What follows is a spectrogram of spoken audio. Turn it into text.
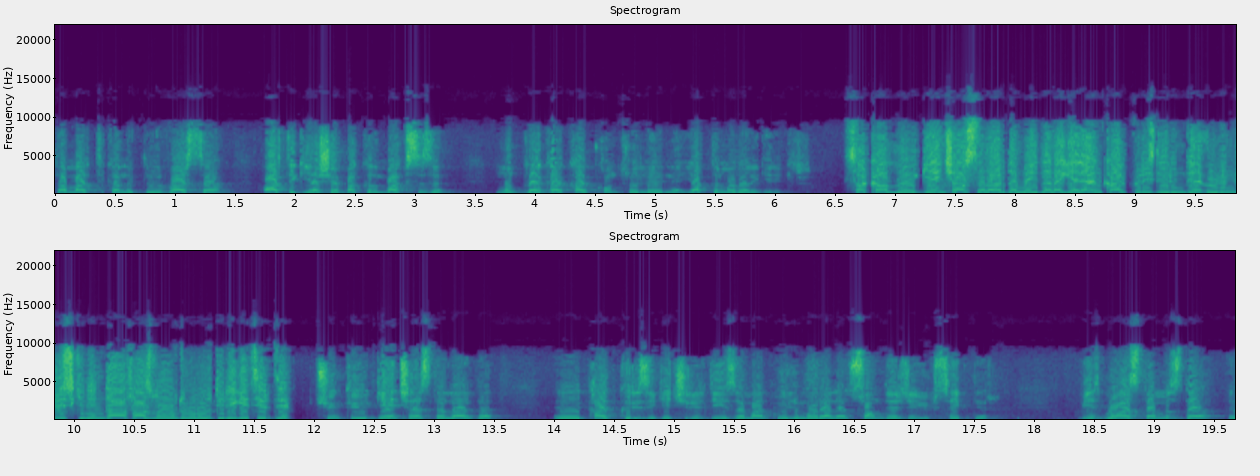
damar tıkanıklığı varsa artık yaşa bakılmaksızın mutlaka kalp kontrollerini yaptırmaları gerekir. Sakallı genç hastalarda meydana gelen kalp krizlerinde ölüm riskinin daha fazla olduğunu dile getirdi. Çünkü genç hastalarda e, kalp krizi geçirildiği zaman ölüm oranı son derece yüksektir. Biz bu hastamızda e,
